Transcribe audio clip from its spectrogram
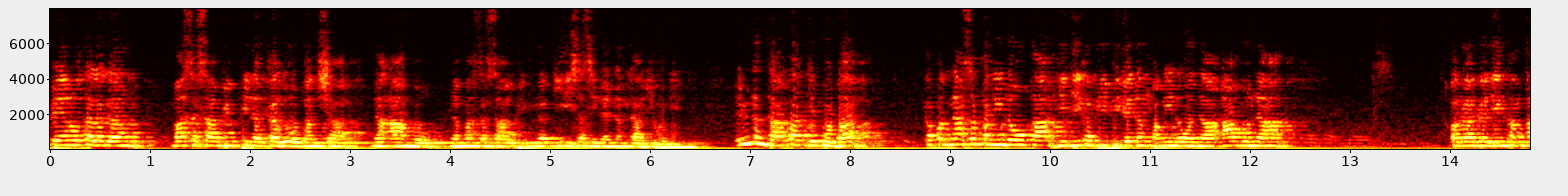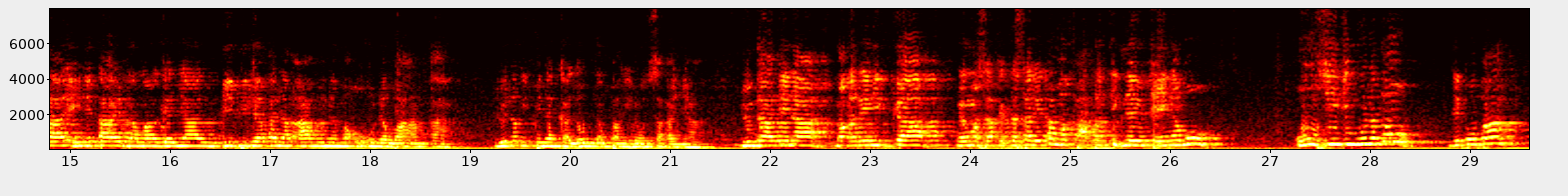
pero talagang masasabing pinagkalooban siya na amo na masasabing nag-iisa sila ng layunin. Ayun ang dapat, di po ba? Kapag nasa Panginoon ka, hindi ka bibigyan ng Panginoon na amo na pagagalitan ka anytime ng mga ganyan, bibigyan ka ng amo na mauunawaan ka. Yun ang ipinagkaloob ng Panginoon sa kanya. Yung dati na makarinig ka ng masakit na salita, magpapantig na yung tenga mo. Uusigin mo na to. Di po ba?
